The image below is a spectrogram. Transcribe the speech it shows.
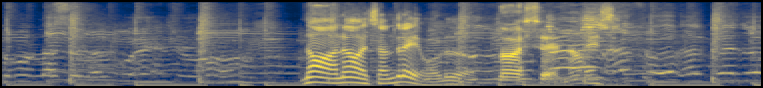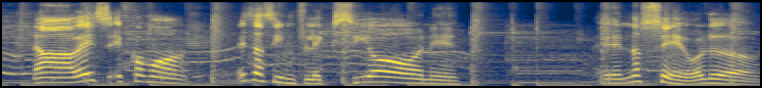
Con la soga al cuello. No, no, es Andrés, boludo. no ese, ¿no? Es- No, ¿ves? Es como esas inflexiones. eh, no sé, boludo.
